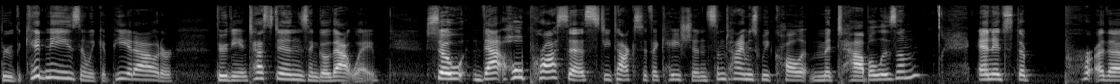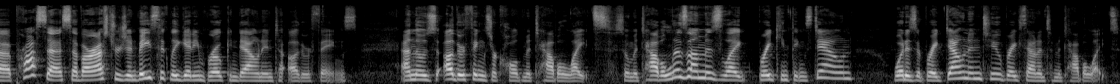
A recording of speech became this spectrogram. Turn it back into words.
through the kidneys, and we can pee it out, or through the intestines and go that way. So, that whole process, detoxification, sometimes we call it metabolism, and it's the, pr- the process of our estrogen basically getting broken down into other things. And those other things are called metabolites. So, metabolism is like breaking things down. What does it break down into? Breaks down into metabolites.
